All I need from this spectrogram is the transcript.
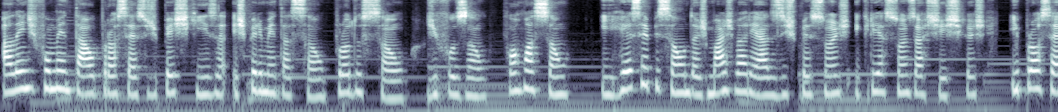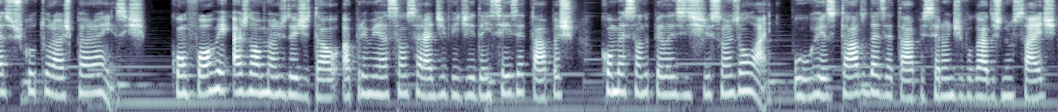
além de fomentar o processo de pesquisa, experimentação, produção, difusão, formação e recepção das mais variadas expressões e criações artísticas e processos culturais paraenses. Conforme as normas do edital, a premiação será dividida em seis etapas, começando pelas inscrições online. O resultado das etapas serão divulgados no site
